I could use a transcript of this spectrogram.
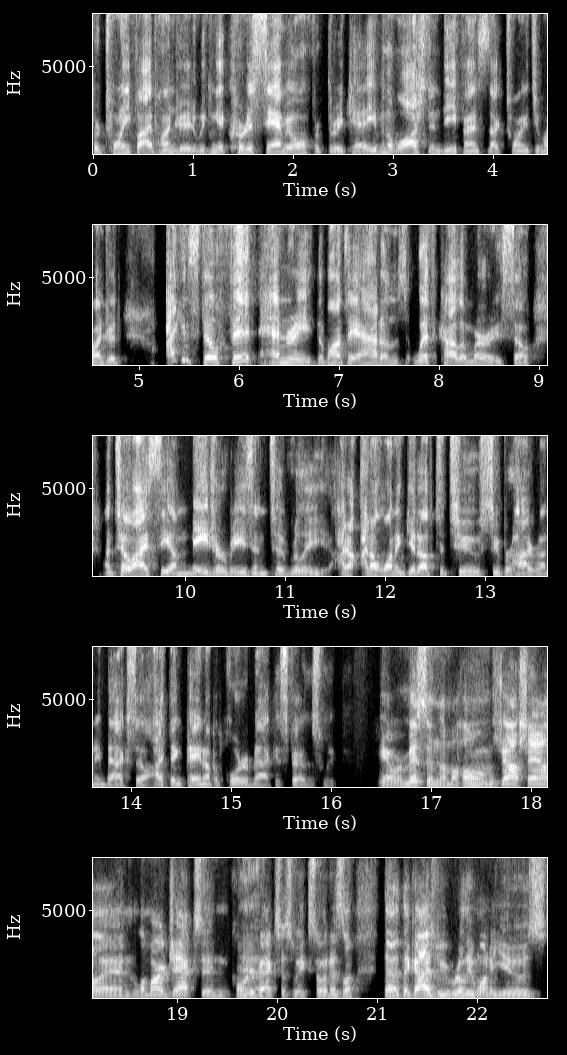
for 2500 we can get curtis samuel for 3k even the washington defense is like 2200 i can still fit henry davante adams with kyler murray so until i see a major reason to really i don't, I don't want to get up to two super high running backs so i think paying up a quarterback is fair this week yeah, we're missing the Mahomes, Josh Allen, Lamar Jackson quarterbacks yeah. this week. So it is a, the the guys we really want to use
